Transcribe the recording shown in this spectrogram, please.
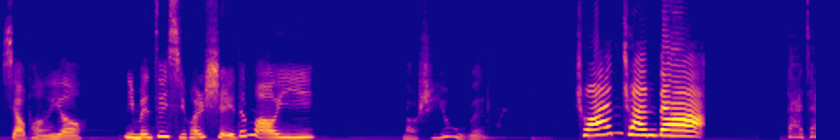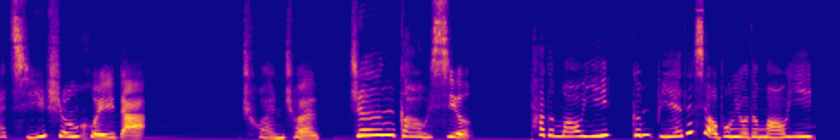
小朋友，你们最喜欢谁的毛衣？老师又问。川川的，大家齐声回答。川川真高兴，他的毛衣。跟别的小朋友的毛衣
